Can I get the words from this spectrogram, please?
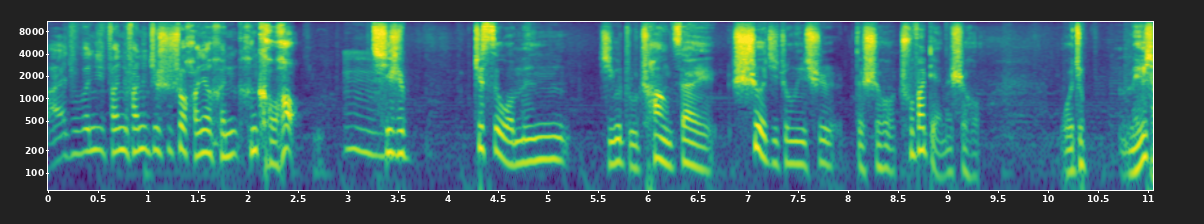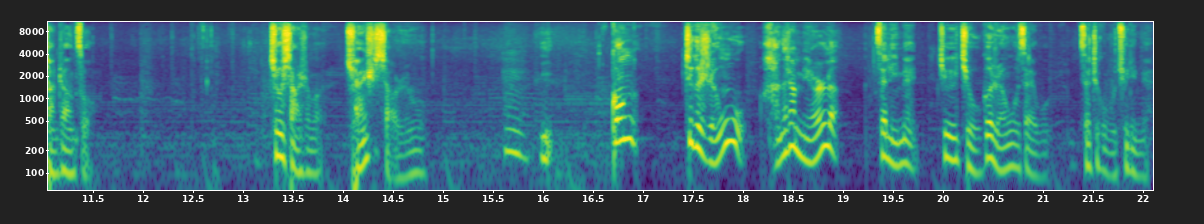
哎，就反正反正反正就是说，好像很很口号。嗯，其实这次我们几个主创在设计中的是的时候，出发点的时候，我就没有想这样做，就想什么，全是小人物，嗯，光这个人物喊得上名儿了，在里面就有九个人物在舞在这个舞剧里面，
